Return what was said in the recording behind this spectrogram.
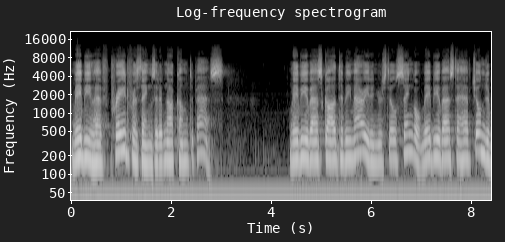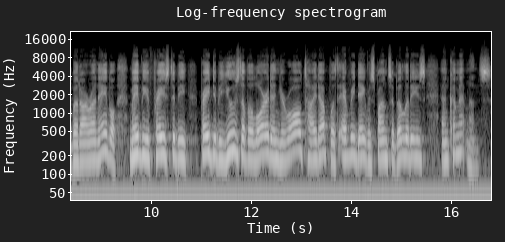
Maybe you have prayed for things that have not come to pass. Maybe you've asked God to be married and you're still single. Maybe you've asked to have children but are unable. Maybe you've prayed to be, prayed to be used of the Lord and you're all tied up with everyday responsibilities and commitments.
